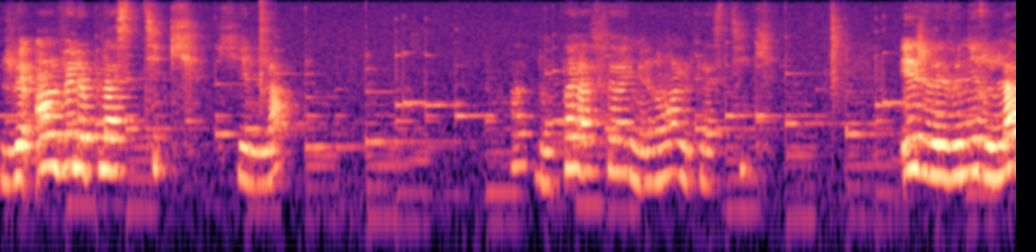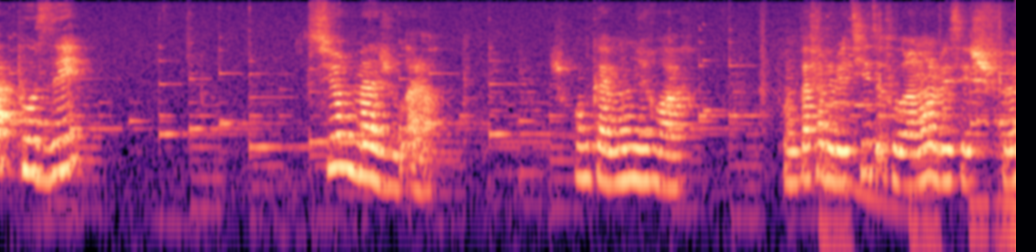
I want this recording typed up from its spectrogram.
Je vais enlever le plastique qui est là. donc pas la feuille mais vraiment le plastique. Et je vais venir la poser sur ma joue. Alors prendre quand même mon miroir. Pour ne pas faire de bêtises, il faut vraiment enlever ses cheveux.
